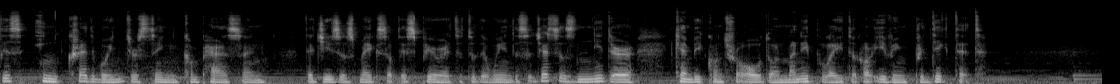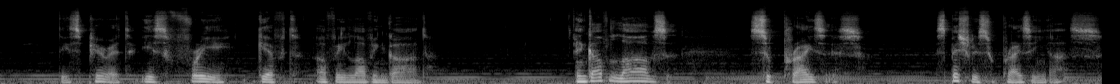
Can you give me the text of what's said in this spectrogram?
This incredible, interesting comparison that Jesus makes of the Spirit to the wind suggests neither can be controlled or manipulated or even predicted. The Spirit is free gift of a loving God. And God loves surprises, especially surprising us.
